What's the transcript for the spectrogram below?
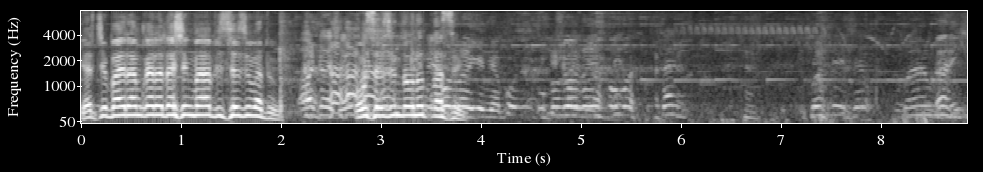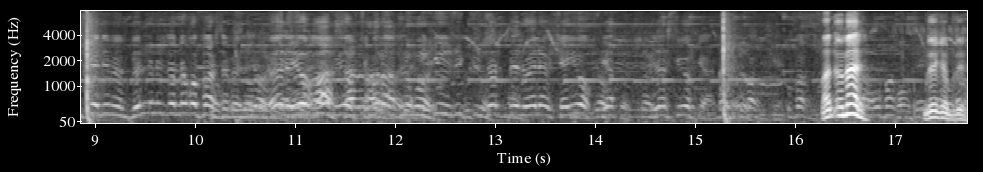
Gerçi Bayram kardeşin bana bir sözü vardı. Arkadaşlar O sözünü de unutmasın. Ben hiç şey demiyorum. Gönlünüzden ne koparsa böyle. Öyle yok abi yok. Abi. 200, 300, 400 öyle şey yok. Fiyat ilerisi yok yani. Ben ufak, ufak. Lan Ömer! Buraya gel buraya.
